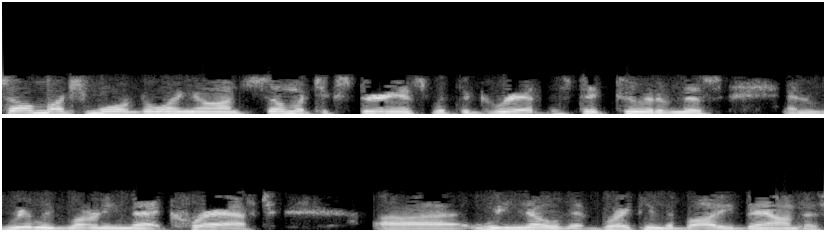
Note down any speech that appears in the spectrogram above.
so much more going on, so much experience with the grit, the stick to itiveness, and really learning that craft. Uh, we know that breaking the body down as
